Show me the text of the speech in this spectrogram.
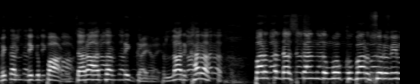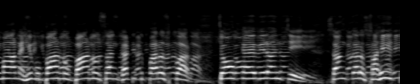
વિકલ દિગપાળ ચરાચર દિગ્ગયંત લર ખરત પરત દસ્કંદ મુખ પર સુર વિમાન હિમ ભાનુ ભાનુ સંઘટિત પરસ્પર ચોકે વિરંચી શંકર સહિત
